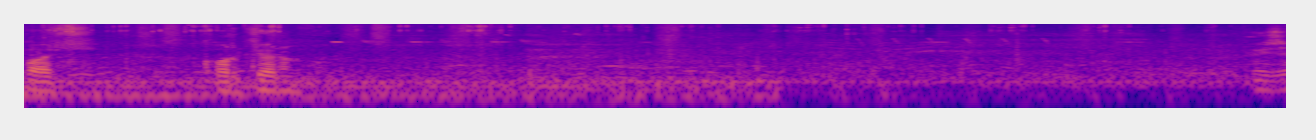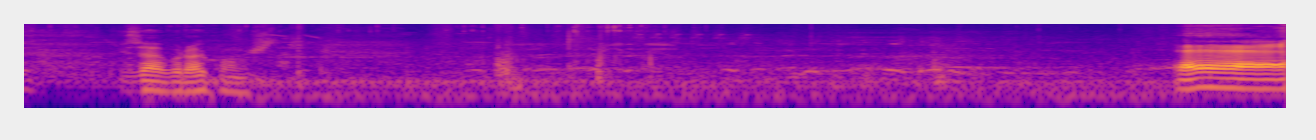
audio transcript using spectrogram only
Golf. Korkuyorum. Güzel, güzel bırakmamışlar. Eee.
